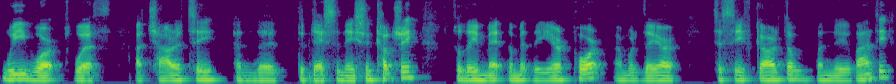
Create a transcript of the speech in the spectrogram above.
we worked with a charity in the the destination country. So they met them at the airport and were there to safeguard them when they landed.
